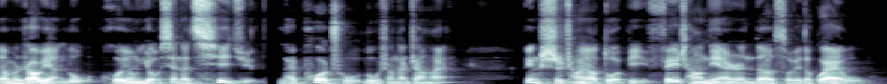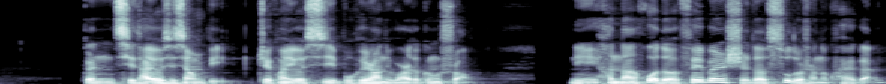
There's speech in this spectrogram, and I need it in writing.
要么绕远路，或用有限的器具来破除路上的障碍，并时常要躲避非常粘人的所谓的怪物。跟其他游戏相比，这款游戏不会让你玩得更爽，你很难获得飞奔时的速度上的快感。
